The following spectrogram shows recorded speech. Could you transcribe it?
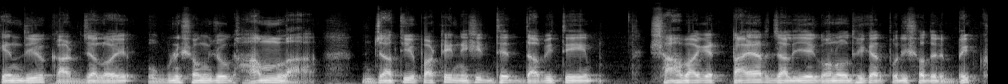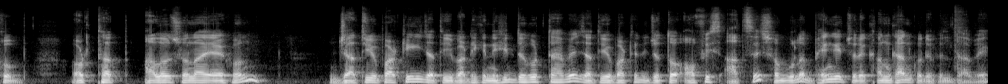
কেন্দ্রীয় কার্যালয়ে অগ্নিসংযোগ হামলা। জাতীয় পার্টি নিষিদ্ধের দাবিতে শাহবাগের টায়ার জ্বালিয়ে গণ অধিকার পরিষদের বিক্ষোভ। অর্থাৎ আলোচনায় এখন জাতীয় পার্টি, জাতীয় পার্টিকে নিষিদ্ধ করতে হবে, জাতীয় পার্টির যত অফিস আছে সবগুলো ভেঙে চুরে খান খান করে ফেলতে হবে।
